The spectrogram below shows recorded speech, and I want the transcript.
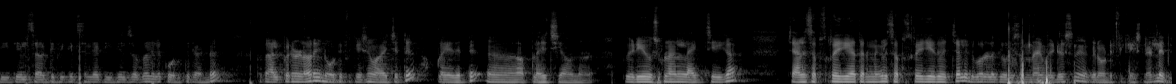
ഡീറ്റെയിൽസ് സർട്ടിഫിക്കറ്റ്സിന്റെ ഡീറ്റെയിൽസ് ഒക്കെ ഇതിൽ കൊടുത്തിട്ടുണ്ട്. അപ്പോൾ താല്പര്യമുള്ളവർ ഈ നോട്ടിഫിക്കേഷൻ വായിച്ചിട്ട് അപ്ലൈ ചെയ്തിട്ട് അപ്ലൈ ചെയ്യാവുന്നതാണ്. വീഡിയോ യൂസ്ഫുൾ ആണ് ലൈക്ക് ചെയ്യുക. ചാനൽ സബ്സ്ക്രൈബ് ചെയ്യാത്തിട്ടുണ്ടെങ്കിൽ സബ്സ്ക്രൈബ് ചെയ്ത് വെച്ചാൽ ഇതുപോലുള്ള ജോലി സംബന്ധമായ വീഡിയോസ് നിങ്ങൾക്ക് നോട്ടിഫിക്കേഷനായിട്ട് ലഭിക്കും.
